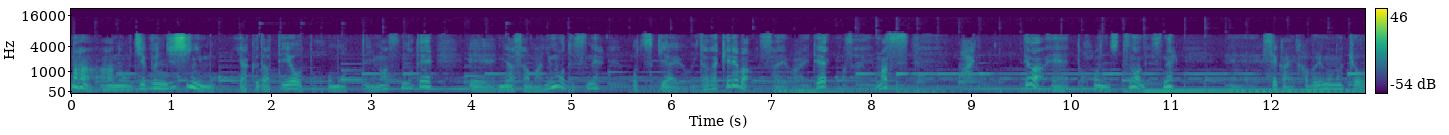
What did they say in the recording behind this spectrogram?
まあ、あの自分自身にも役立てようと思っていますので、えー、皆様にもですねお付き合いをいただければ幸いでございます。はい、では、えー、と本日のですね、えー、世界かぶり物協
